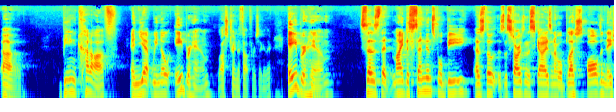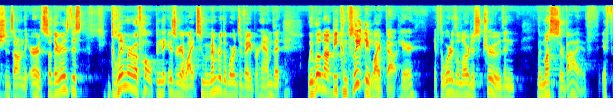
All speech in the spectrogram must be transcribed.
uh, being cut off, and yet we know Abraham, lost train of thought for a second there, Abraham says that my descendants will be as though as the stars in the skies, and I will bless all the nations on the earth. So there is this glimmer of hope in the Israelites who remember the words of Abraham that we will not be completely wiped out here. If the word of the Lord is true, then we must survive if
